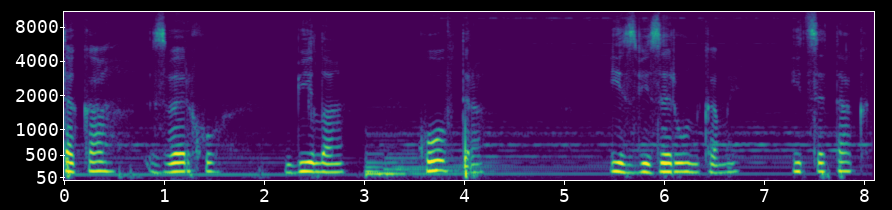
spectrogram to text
така зверху біла ковдра із візерунками, і це так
